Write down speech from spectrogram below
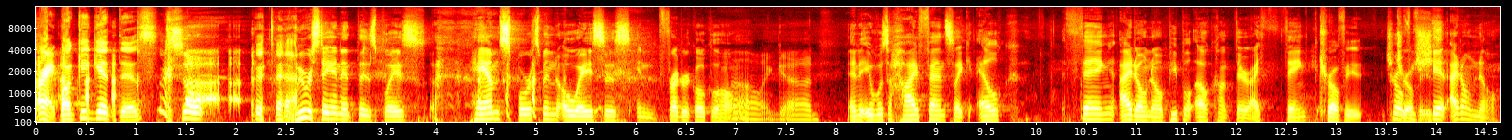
right. Bucky, get this. So we were staying at this place, Ham Sportsman Oasis in Frederick, Oklahoma. Oh my god. and it was a high fence like elk thing. I don't know. People elk hunt there, I think. Trophy. Trophy trophies. shit, I don't know.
